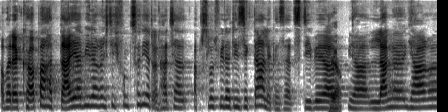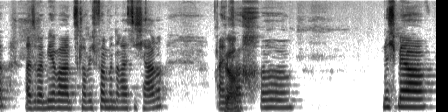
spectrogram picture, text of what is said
Aber der Körper hat da ja wieder richtig funktioniert und hat ja absolut wieder die Signale gesetzt, die wir Ja. ja, lange Jahre, also bei mir waren es, glaube ich, 35 Jahre, einfach äh, nicht mehr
